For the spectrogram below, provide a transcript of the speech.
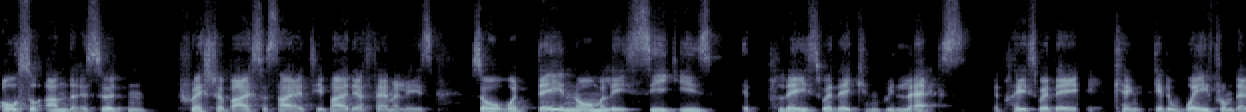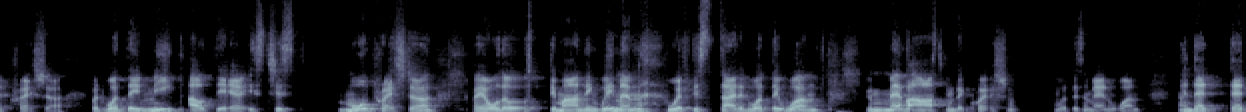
also under a certain pressure by society by their families so what they normally seek is a place where they can relax, a place where they can get away from that pressure. But what they meet out there is just more pressure by all those demanding women who have decided what they want, never asking the question, what does a man want? And that that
